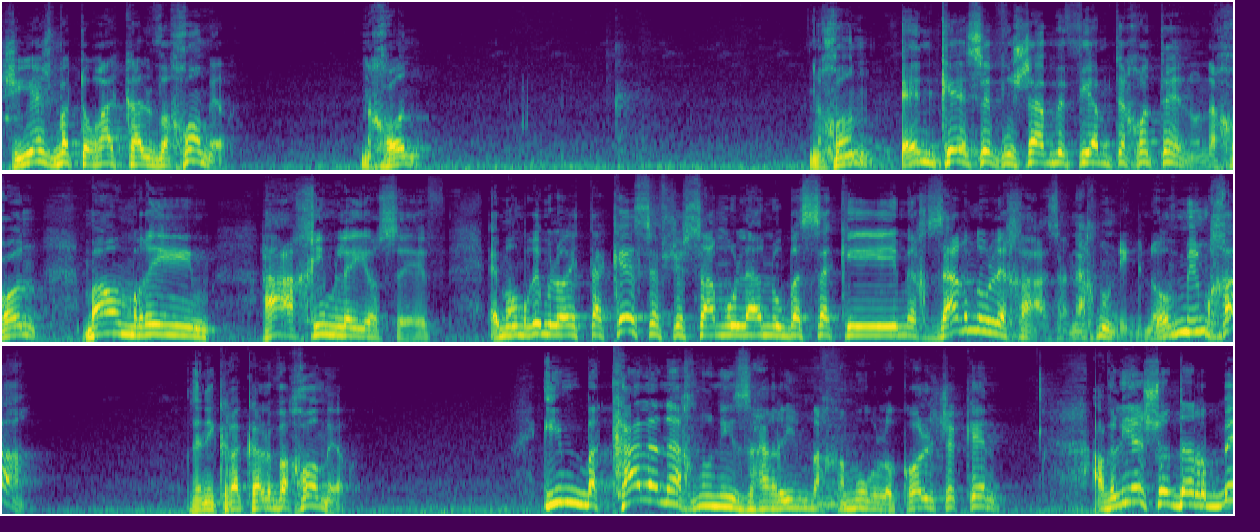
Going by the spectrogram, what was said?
שיש בתורה קל וחומר, נכון? נכון? אין כסף ושב בפי המתכותינו, נכון? מה אומרים האחים ליוסף? הם אומרים לו, את הכסף ששמו לנו בשקים, החזרנו לך, אז אנחנו נגנוב ממך. זה נקרא קל וחומר. אם בקל אנחנו נזהרים, בחמור לא כל שכן. אבל יש עוד הרבה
